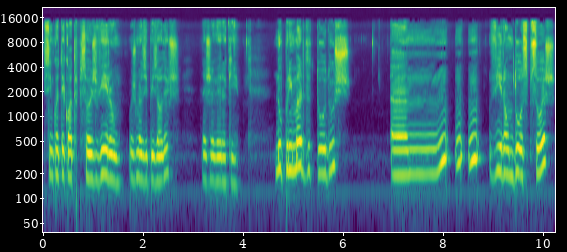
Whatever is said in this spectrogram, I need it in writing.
que 54 pessoas viram os meus episódios. Deixa eu ver aqui. No primeiro de todos, hum, hum, hum, viram 12 pessoas.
